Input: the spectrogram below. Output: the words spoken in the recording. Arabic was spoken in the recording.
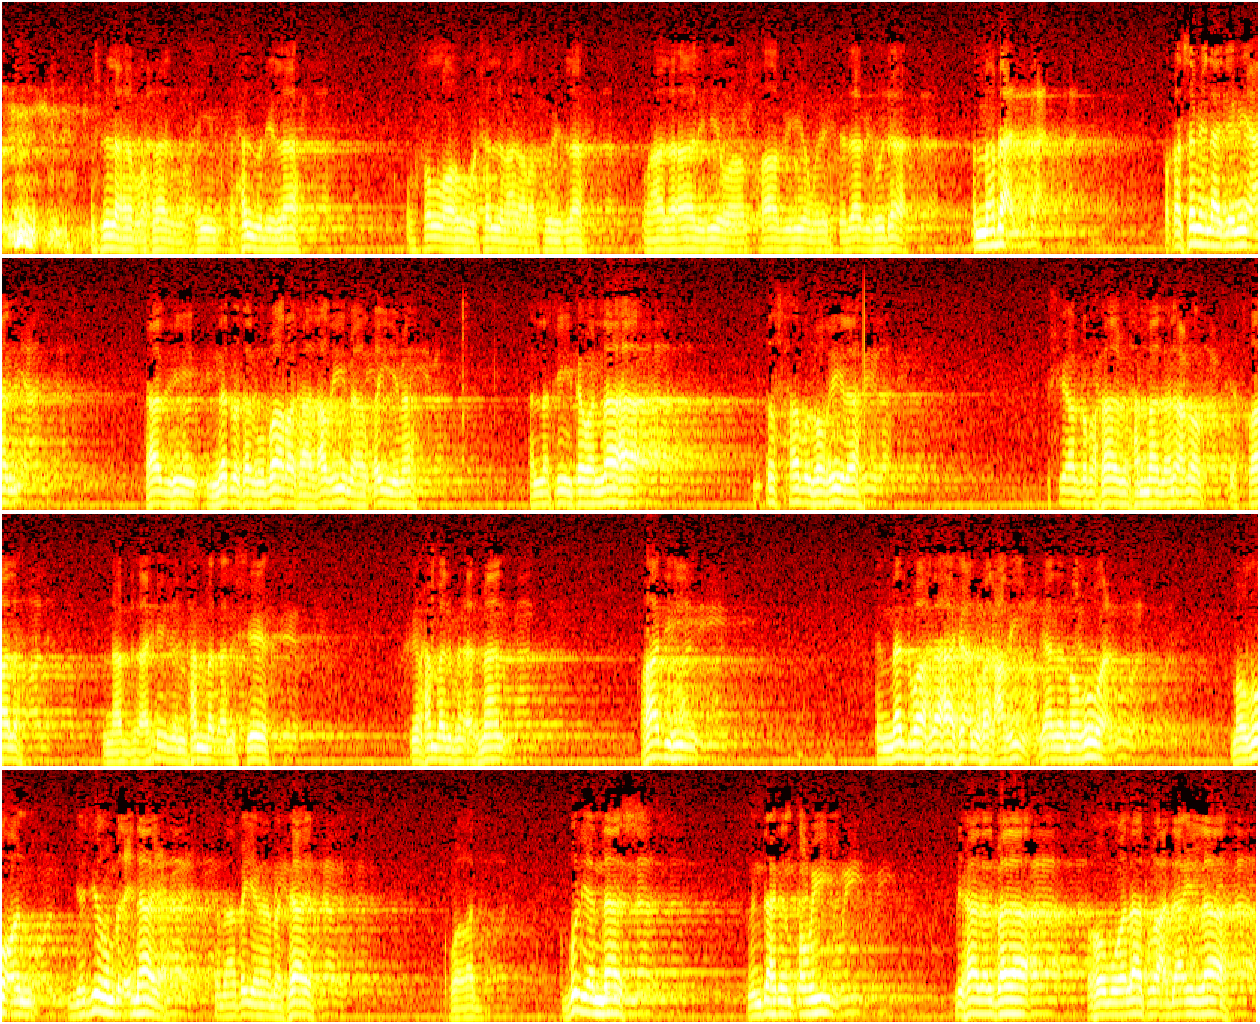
بسم الله الرحمن الرحيم. الحمد لله وصلى الله وسلم على رسول الله وعلى آله وأصحابه ومن اهتدى بهداه. أما بعد فقد سمعنا جميعا هذه الندوة المباركة العظيمة القيمة التي تولاها أصحاب الفضيلة الشيخ عبد الرحمن بن حماد بن عمر الشيخ صالح بن عبد العزيز بن محمد آل الشيخ الشيخ محمد بن عثمان وهذه الندوة لها شأنها العظيم لأن الموضوع موضوع جدير بالعناية كما بين المشايخ وقد بلي الناس من دهر طويل بهذا البلاء وهو موالاة أعداء الله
